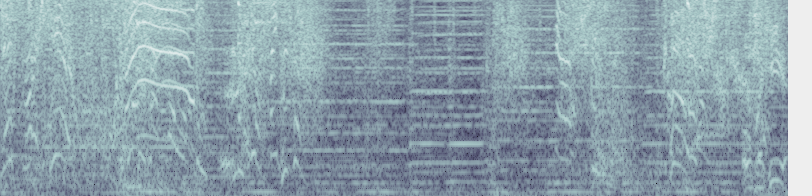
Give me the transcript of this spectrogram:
This right here! Think here.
